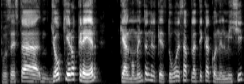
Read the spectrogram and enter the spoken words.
pues esta, yo quiero creer que al momento en el que tuvo esa plática con el Michi,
